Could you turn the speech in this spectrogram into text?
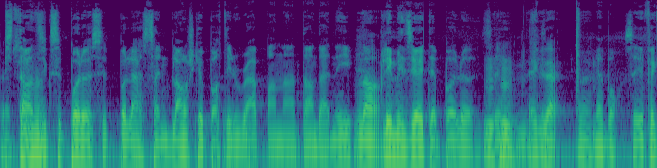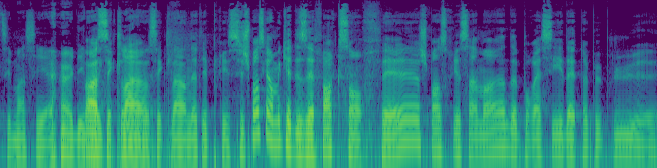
puis absolument. tandis que c'est pas, le- c'est pas la scène blanche qui a porté le rap pendant tant d'années. Non. Puis les médias étaient pas là. Mhm, exact. Mais bon, c'est effectivement, c'est un des. Ah, c'est clair, euh, c'est clair, net et précis. Je pense quand même qu'il y a des efforts qui sont faits, je pense récemment, de, pour essayer d'être un peu plus euh,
